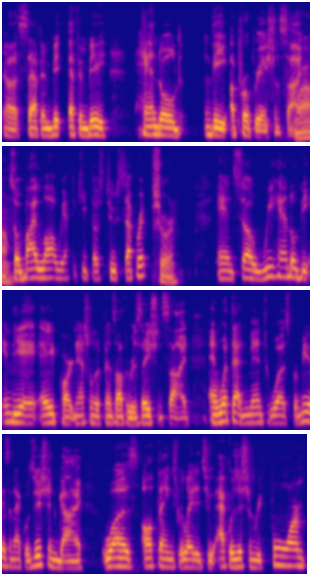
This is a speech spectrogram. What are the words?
uh, SAFMB, FMB, handled the appropriation side. Wow. So by law, we have to keep those two separate. Sure. And so we handled the NDAA part, National Defense Authorization side. And what that meant was for me as an acquisition guy was all things related to acquisition reform,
